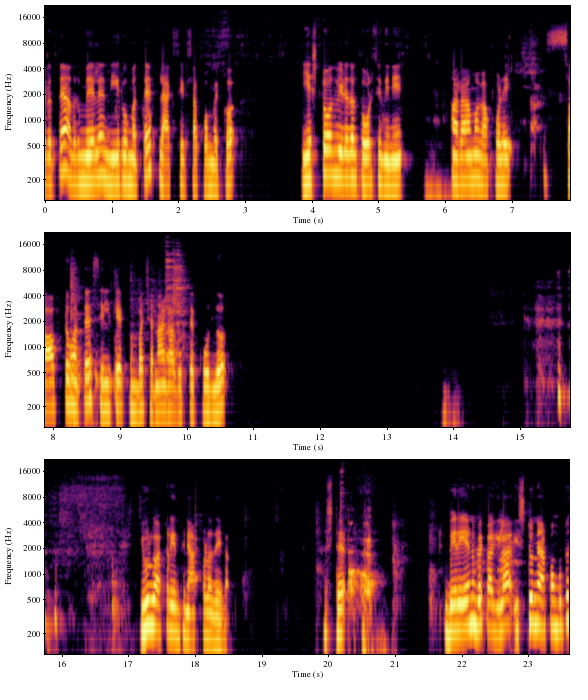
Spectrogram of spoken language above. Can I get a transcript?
ಇರುತ್ತೆ, ಅದ್ರ ಮೇಲೆ ನೀರು ಮತ್ತು ಫ್ಲ್ಯಾಕ್ಸ್ ಸೀಡ್ಸ್ ಹಾಕ್ಕೊಬೇಕು. ಎಷ್ಟೊಂದು ವೀಡಿಯೋದಲ್ಲಿ ತೋರಿಸಿದ್ದೀನಿ. ಆರಾಮಾಗಿ ಹಾಕ್ಕೊಳ್ಳಿ ಸಾಫ್ಟು ಮತ್ತು ಸಿಲ್ಕಿಯಾಗಿ ತುಂಬ ಚೆನ್ನಾಗಾಗುತ್ತೆ ಕೂದಲು. ಇವ್ರಿಗೂ ಹಾಕ್ರಿ ಅಂತೀನಿ ಹಾಕ್ಕೊಳ್ಳೋದೇ ಇಲ್ಲ. ಅಷ್ಟೇ. ಬೇರೆ ಏನು ಬೇಕಾಗಿಲ್ಲ, ಇಷ್ಟನ್ನೇ ಹಾಕೊಂಡ್ಬಿಟ್ಟು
